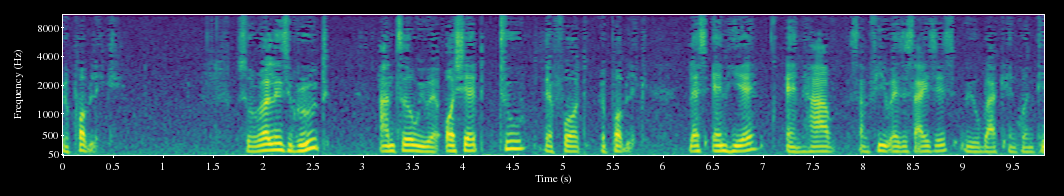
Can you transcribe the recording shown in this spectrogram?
Republic. So Rawlings ruled until we were ushered to the Fourth Republic. Let's end here and have some few exercises. We will back and continue.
